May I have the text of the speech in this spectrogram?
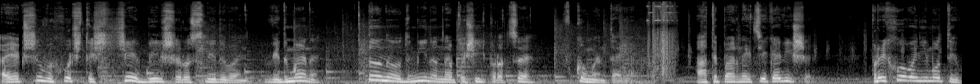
А якщо ви хочете ще більше розслідувань від мене, то неодмінно напишіть про це в коментарях. А тепер найцікавіше приховані мотиви.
